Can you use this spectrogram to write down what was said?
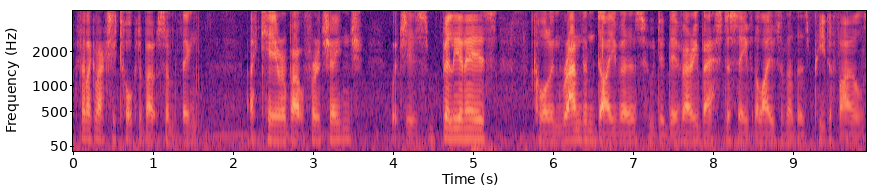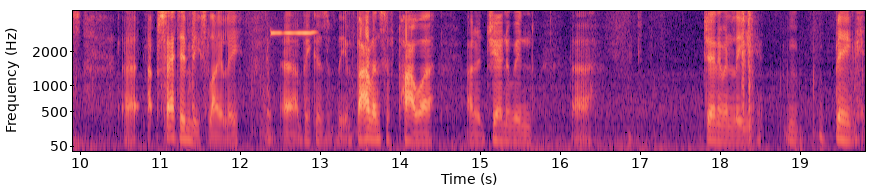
I feel like I've actually talked about something I care about for a change, which is billionaires calling random divers who did their very best to save the lives of others paedophiles, uh, upsetting me slightly uh, because of the imbalance of power and a genuine, uh, genuinely big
